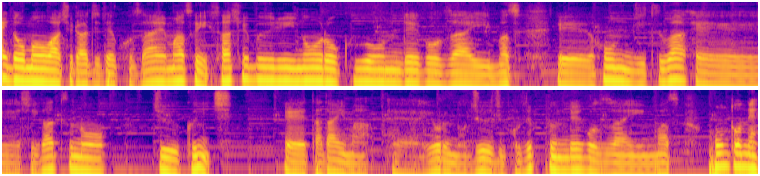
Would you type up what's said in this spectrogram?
い、どうも、わしらじでございます。久しぶりの録音でございます。えー、本日は、えー、4月の19日、えー、ただいま、えー、夜の10時50分でございます。ほんとね、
